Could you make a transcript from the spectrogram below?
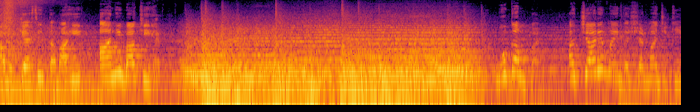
अब कैसी तबाही आनी बाकी है? आचार्य मयंक शर्मा जी की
